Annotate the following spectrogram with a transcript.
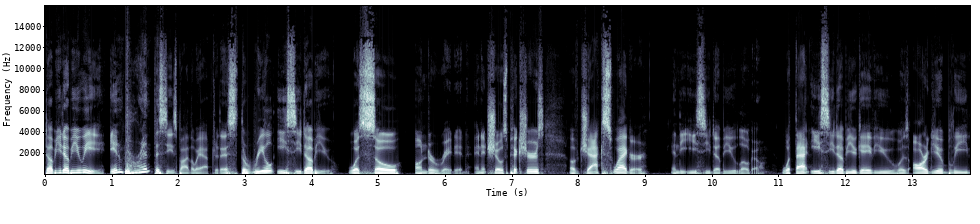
WWE, in parentheses, by the way, after this, the real ECW was so underrated. And it shows pictures of Jack Swagger and the ECW logo. What that ECW gave you was arguably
